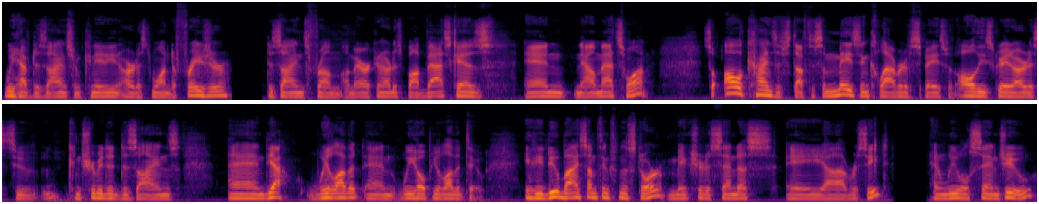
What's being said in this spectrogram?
We have designs from Canadian artist Wanda Fraser, designs from American artist Bob Vasquez, and now Matt Swan. So all kinds of stuff. This amazing collaborative space with all these great artists who contributed designs. And yeah, we love it, and we hope you love it too. If you do buy something from the store, make sure to send us a uh, receipt, and we will send you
